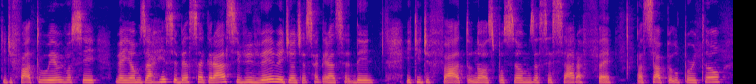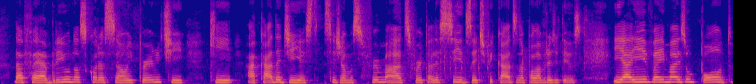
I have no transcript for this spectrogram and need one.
que de fato eu e você venhamos a receber essa graça e viver mediante essa graça dele, e que de fato nós possamos acessar a fé, passar pelo portão da fé, abrir o nosso coração e permitir que a cada dia sejamos firmados, fortalecidos, edificados na palavra de Deus. E aí vem mais um ponto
